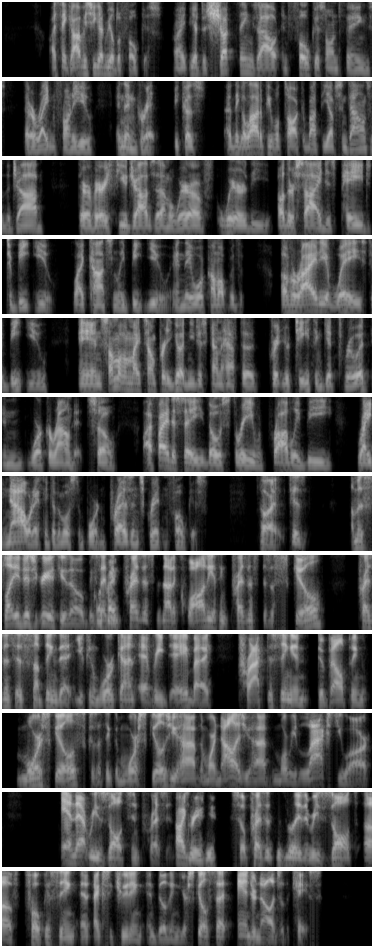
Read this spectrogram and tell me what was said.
I think obviously you got to be able to focus, right? You have to shut things out and focus on things that are right in front of you and then grit. Because I think a lot of people talk about the ups and downs of the job. There are very few jobs that I'm aware of where the other side is paid to beat you, like constantly beat you. And they will come up with a variety of ways to beat you. And some of them might sound pretty good. And you just kind of have to grit your teeth and get through it and work around it. So if I had to say those three would probably be right now what I think are the most important presence, grit, and focus. All right, because I'm going to slightly disagree with you though, because I think presence is not a quality. I think presence is a skill. Presence is something that you can work on every day by practicing and developing more skills. Because I think the more skills you have, the more knowledge you have, the more relaxed you are. And that results in presence. I agree with you. So presence is really the result of focusing and executing and building your skill set and your knowledge of the case.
